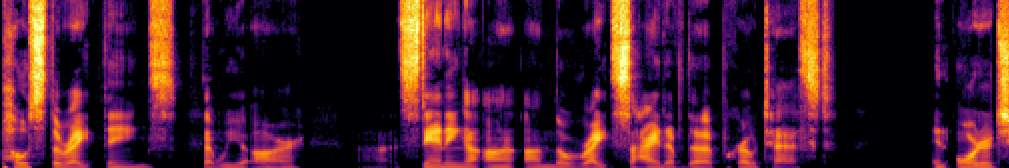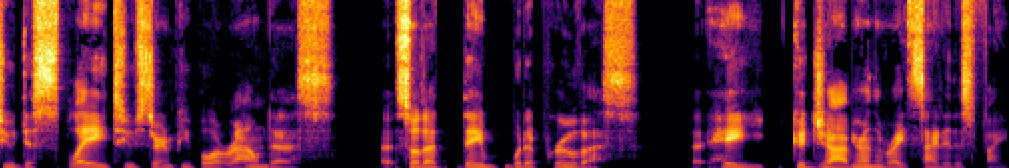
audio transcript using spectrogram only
post the right things, that we are uh, standing on on the right side of the protest, in order to display to certain people around us, uh, so that they would approve us uh, hey, good job. You're on the right side of this fight.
